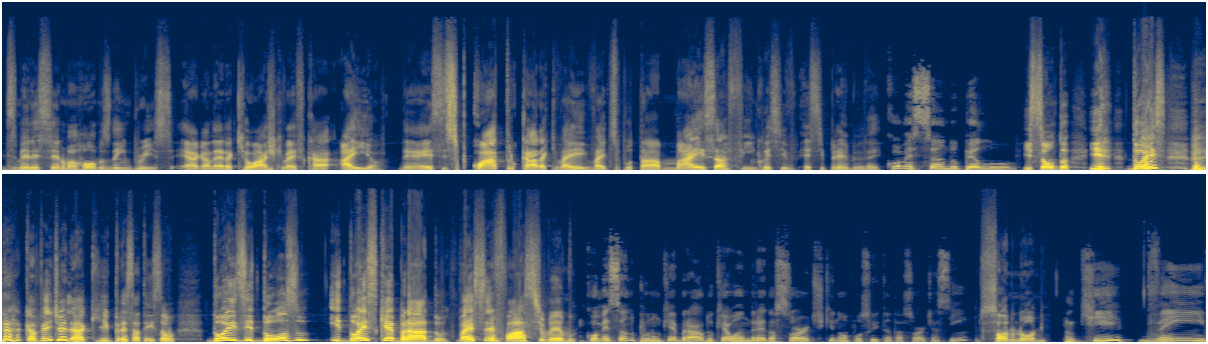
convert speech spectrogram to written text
desmerecendo uma Holmes nem Breeze. É a galera que eu acho que vai ficar aí, ó. Né? Esses quatro caras que vai, vai disputar mais afim com esse, esse prêmio, velho. Começando pelo. E são do... e dois. Acabei de olhar aqui e prestar atenção. Dois idosos e dois quebrado. Vai ser fácil mesmo. Começando por um quebrado que é o André da Sorte, que não possui tanta sorte assim. Só no nome. Que vem,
